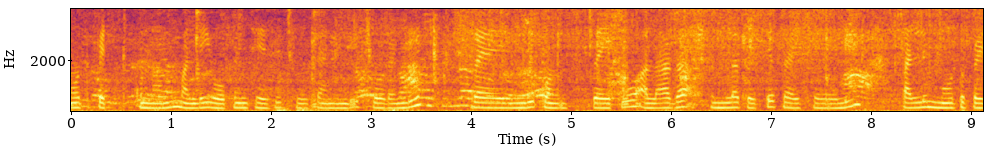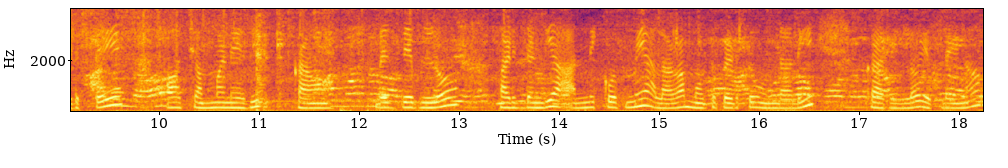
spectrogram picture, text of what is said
మూత పెట్టుకున్నాను. మళ్ళీ ఓపెన్ చేసి చూశానండి. చూడండి ఫ్రై అయింది కొంతసేపు. అలాగా సిమ్లో పెట్టి ఫ్రై చేయాలి. పల్లి మూత పెడితే ఆ చెమ్మ అనేది కా వెజిటేబుల్లో పడిద్దండి. అందుకోసమే అలాగా మూత పెడుతూ ఉండాలి కర్రీలో ఎప్పుడైనా.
